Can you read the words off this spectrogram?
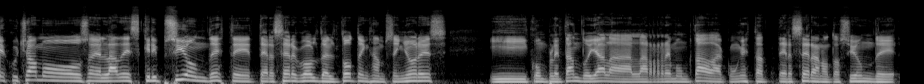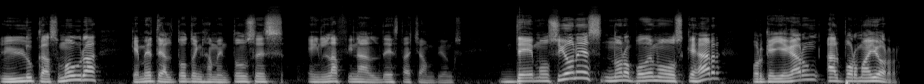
escuchamos eh, la descripción de este tercer gol del Tottenham, señores, y completando ya la, remontada con esta tercera anotación de Lucas Moura, que mete al Tottenham entonces en la final de esta Champions. De emociones no nos podemos quejar porque llegaron al por mayor.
